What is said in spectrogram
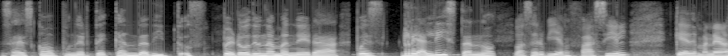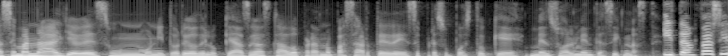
O sea, es como ponerte candaditos, pero de una manera, pues, realista, ¿no? Va a ser bien fácil que de manera semanal lleves un monitoreo de lo que has gastado para no pasarte de ese presupuesto que mensualmente asignaste. Y tan fácil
